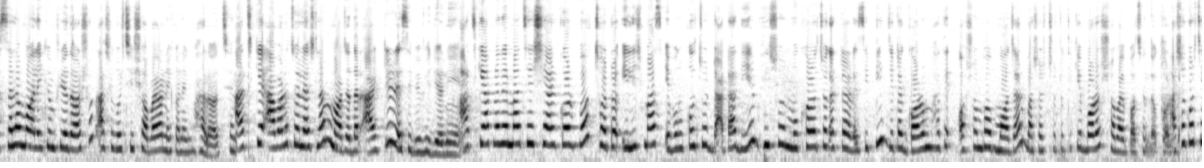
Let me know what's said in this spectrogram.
আসসালামু আলাইকুম, প্রিয় দর্শক। আশা করছি সবাই অনেক অনেক ভালো আছেন। আজকে আবারও চলে আসলাম মজাদার আরেকটি রেসিপি ভিডিও নিয়ে। আজকে আপনাদের মাঝে শেয়ার করব ছোট ইলিশ মাছ এবং কচুর ডাটা দিয়ে ভীষণ মুখরোচক একটা রেসিপি যেটা গরম ভাতে অসম্ভব মজার, বাসার ছোট থেকে বড় সবাই পছন্দ করবে। আশা করছি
